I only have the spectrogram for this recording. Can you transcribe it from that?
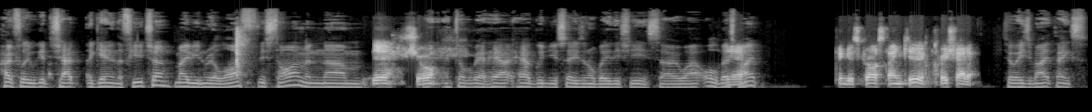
hopefully we get to chat again in the future, maybe in real life this time, and um, Yeah, sure. and talk about how, how good your season will be this year. So uh, all the best, Yeah. mate. Fingers crossed. Thank you. Appreciate it. Too easy, mate. Thanks.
